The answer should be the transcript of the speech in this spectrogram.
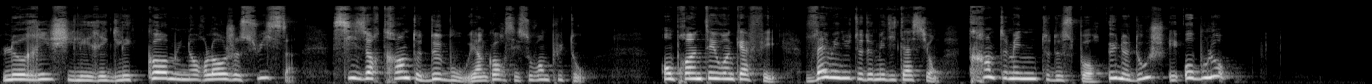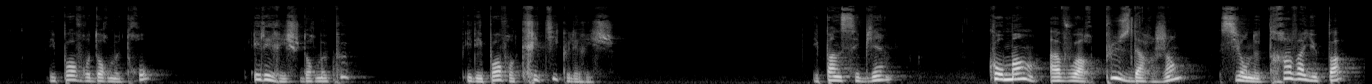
Le riche, il est réglé comme une horloge suisse. 6h30 debout, et encore c'est souvent plus tôt. On prend un thé ou un café, 20 minutes de méditation, 30 minutes de sport, une douche et au boulot. Les pauvres dorment trop et les riches dorment peu. Et les pauvres critiquent les riches. Et pensez bien, comment avoir plus d'argent si on ne travaille pas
